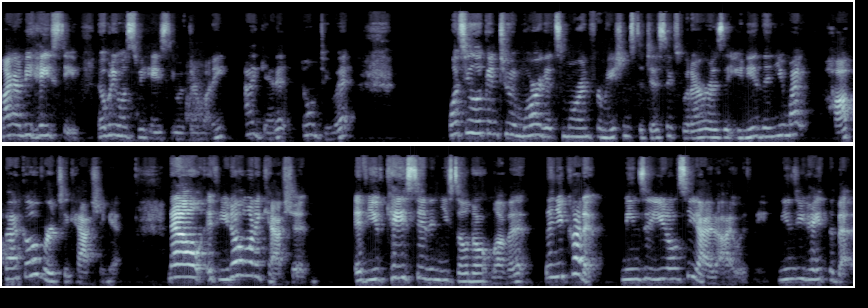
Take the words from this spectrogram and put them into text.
I'm not to be hasty. Nobody wants to be hasty with their money. I get it. Don't do it. Once you look into it more, get some more information, statistics, whatever it is that you need, then you might hop back over to cashing it. Now, if you don't want to cash it, if you've cased it and you still don't love it, then you cut it means that you don't see eye to eye with me. Means you hate the bet.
